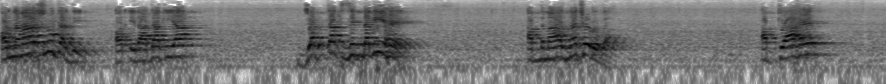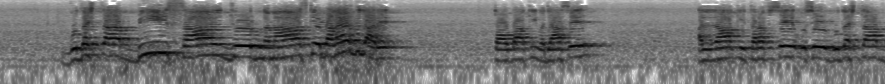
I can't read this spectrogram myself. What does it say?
اور نماز شروع کر دی اور ارادہ کیا، جب تک زندگی ہے اب نماز نہ چھوڑوں گا۔ اب کیا ہے؟ گزشتہ بیس سال جو نماز کے بغیر گزارے، توبہ کی وجہ سے اللہ کی طرف سے اسے گزشتہ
